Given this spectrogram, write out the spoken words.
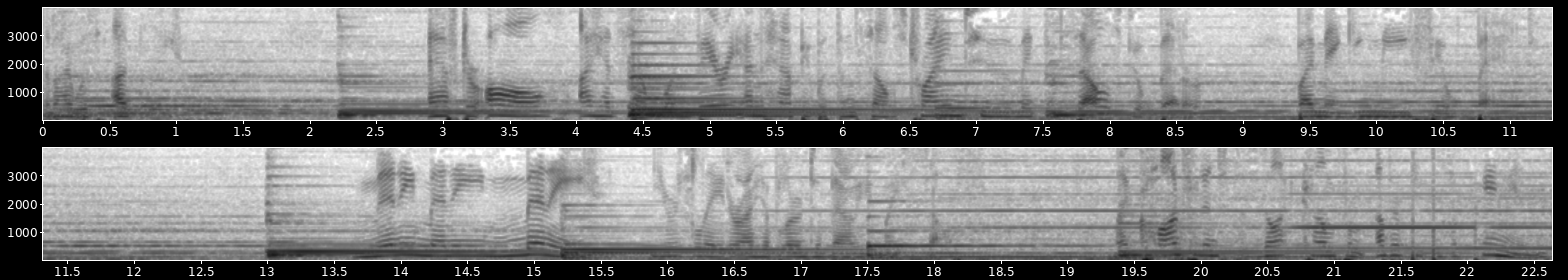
that I was ugly. After all, I had someone very unhappy with themselves trying to make themselves feel better by making me feel bad. Many, many, many years later, I have learned to value myself. My confidence does not come from other people's opinions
